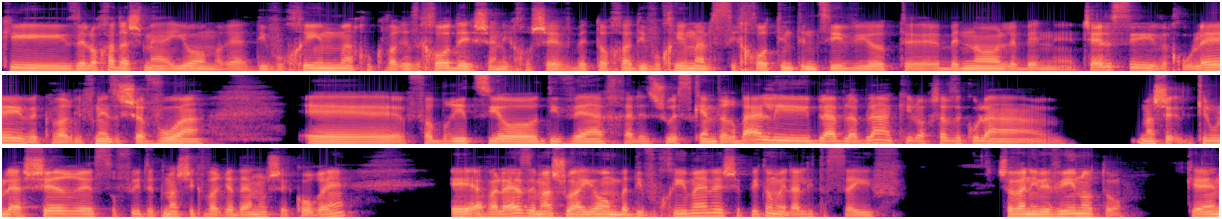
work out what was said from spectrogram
כי זה לא חדש מהיום, הרי הדיווחים, אנחנו כבר איזה חודש, אני חושב, בתוך הדיווחים על שיחות אינטנסיביות אה, בינו לבין אה, צ'לסי וכולי, וכבר לפני איזה שבוע אה, פבריציו דיווח על איזשהו הסכם ורבלי, בלה בלה בלה, כאילו עכשיו זה כולה, מה כאילו לאשר סופית את מה שכבר ידענו שקורה, אבל היה איזה משהו היום בדיווחים האלה שפתאום העלה לי את הסעיף. עכשיו אני מבין אותו, כן,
